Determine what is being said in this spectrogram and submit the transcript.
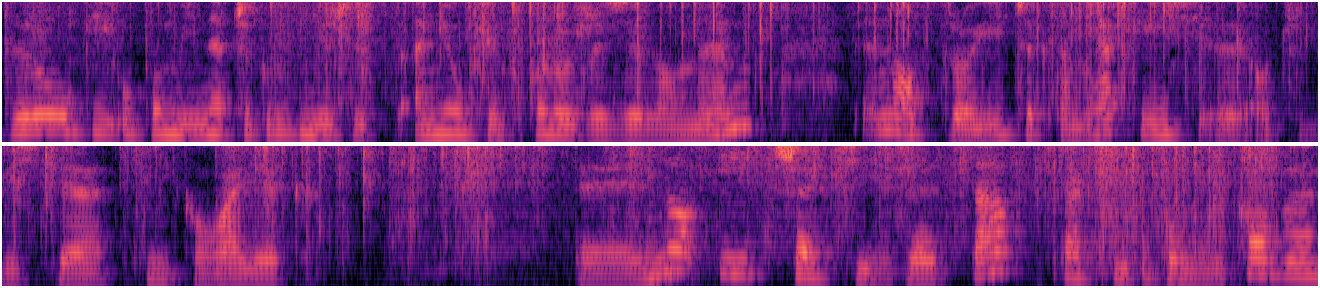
Drugi upomineczek również jest z aniołkiem w kolorze zielonym. No, stroiczek tam jakiś, y, oczywiście Mikołajek. Y, No i trzeci zestaw, taki upominkowy,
